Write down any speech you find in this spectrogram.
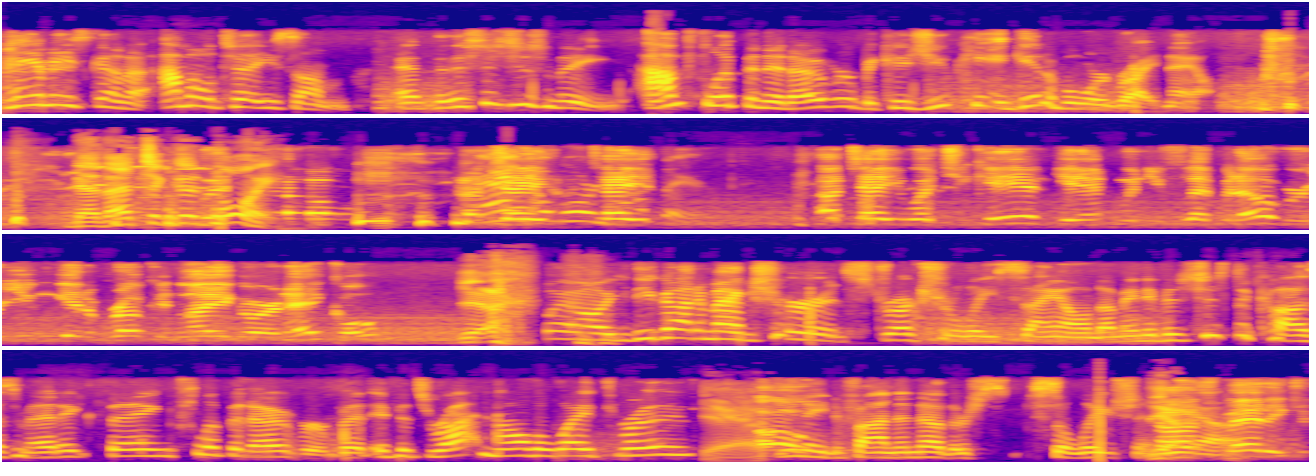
Pammy's gonna. I'm gonna tell you something, and this is just me. I'm flipping it over because you can't get a board right now. now that's a good point. there ain't no board out there. I'll tell you what you can get when you flip it over. You can get a broken leg or an ankle. Yeah. Well, you got to make sure it's structurally sound. I mean, if it's just a cosmetic thing, flip it over. But if it's rotten all the way through, yeah, you oh, need to find another solution. Cosmetic, yeah.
